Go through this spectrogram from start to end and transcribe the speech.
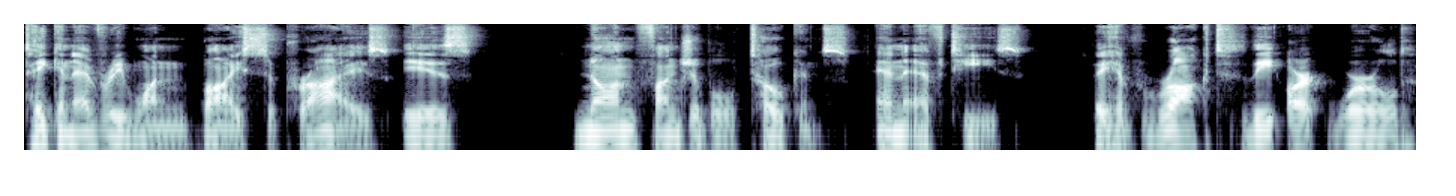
taken everyone by surprise is non fungible tokens, NFTs. They have rocked the art world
